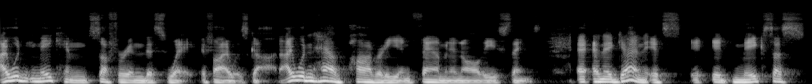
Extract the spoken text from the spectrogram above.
I wouldn't make him suffer in this way if I was God. I wouldn't have poverty and famine and all these things. And, and again, it's, it, it, makes us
